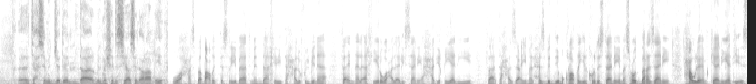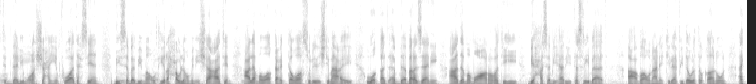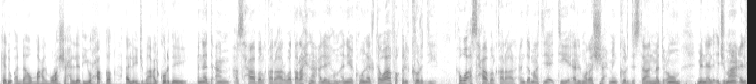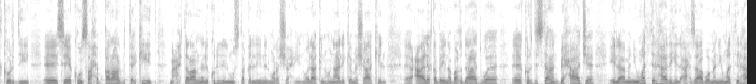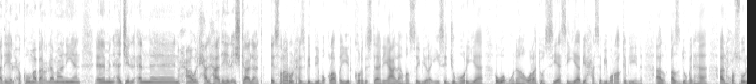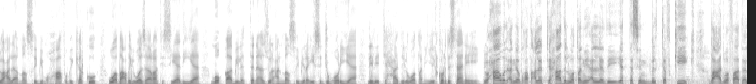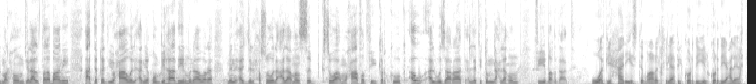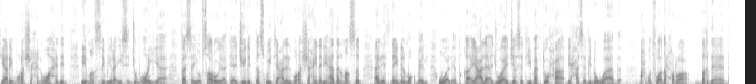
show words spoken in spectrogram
تحسم الجدل دائر بالمشهد السياسي العراقي. وحسب بعض التسريبات من داخل تحالف البناء فإن الأخير وعلى لسان أحد قياديه فاتح زعيم الحزب الديمقراطي الكردستاني مسعود برزاني حول إمكانية استبدال مرشحهم فؤاد حسين بسبب ما أثير حوله من إشاعات على مواقع التواصل الاجتماعي. وقد أبدى برزاني عدم معارضته بحسب هذه التسريبات. أعضاء عن ائتلاف دولة القانون أكدوا أنهم مع المرشح الذي يحقق الإجماع الكردي. ندعم أصحاب القرار وطرحنا عليهم أن يكون التوافق الكردي هو أصحاب القرار. عندما يأتي المرشح من كردستان مدعوم من الإجماع الكردي آه، سيكون صاحب قرار بالتأكيد مع احترامنا لكل المستقلين المرشحين. ولكن هنالك مشاكل آه، عالقة بين بغداد وكردستان بحاجة إلى من يمثل هذه الأحزاب ومن يمثل هذه الحكومة برلمانيا آه، من أجل أن نحاول حل هذه الإشكالات. إصرار الحزب الديمقراطي الكردستاني على منصب رئيس الجمهورية الجمهورية هو مناورة سياسية بحسب مراقبين. القصد منها الحصول على منصب محافظ كركوك وبعض الوزارات السيادية مقابل التنازل عن منصب رئيس الجمهورية للاتحاد الوطني الكردستاني. يحاول أن يضغط على الاتحاد الوطني الذي يتسم بالتفكيك بعد وفاة المرحوم جلال الطلباني أعتقد يحاول أن يقوم بهذه المناورة من أجل الحصول على منصب سواء محافظ في كركوك أو الوزارات الخيارات التي تمنح لهم في بغداد. وفي حال استمرار الخلاف الكردي الكردي على اختيار مرشح واحد لمنصب رئيس الجمهورية فسيصار إلى تأجيل التصويت على المرشحين لهذا المنصب الاثنين المقبل والإبقاء على أجواء الجلسة مفتوحة بحسب نواب. محمود فؤاد الحرة بغداد.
